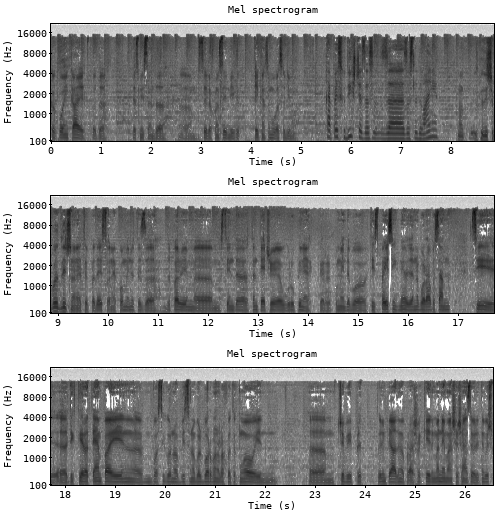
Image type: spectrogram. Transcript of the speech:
kako in kaj. Tako da jaz mislim, da um, se lahko naslednjih tekem samo veselimo. Kaj pa izhodišče za, za zasledovanje? No, izhodišče bo odlično, ne, to je pa dejstvo. Ne, pol minute za, za prvim, um, s tem, da tam tečejo v grupi, ne, ker pomeni, da bo ti spacing imel, da ne bo rabo sam si uh, diktira tempa in uh, bo sigurno bistveno bolj borbeno lahko tekmoval. Um, če bi pred olimpijadami vprašali, kje ima najmanjše šanse, verjetno boš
